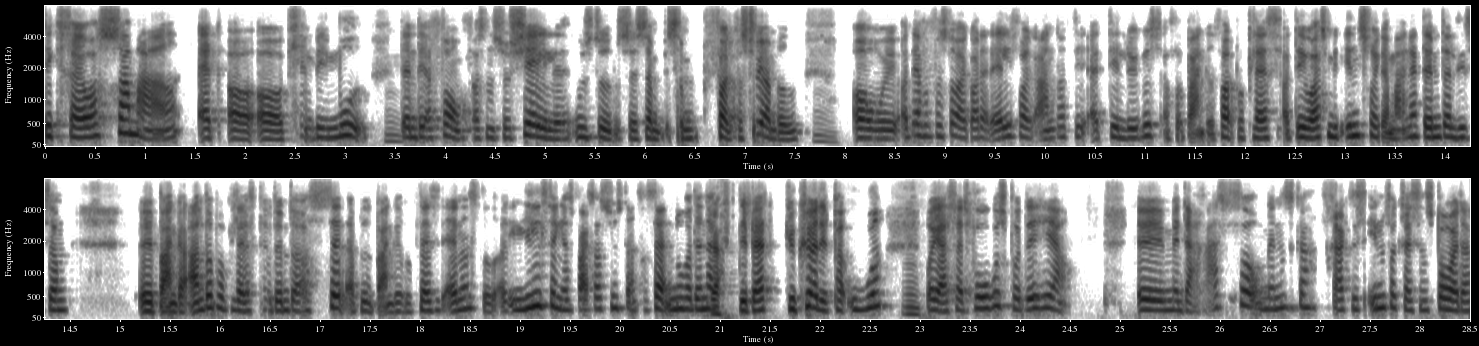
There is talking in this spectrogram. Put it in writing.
det kræver så meget at, at, at kæmpe imod mm. den der form for sådan sociale udstødelse, som, som folk forsøger med. Mm. Og, øh, og derfor forstår jeg godt, at alle folk andre, det, at det lykkes at få banket folk på plads. Og det er jo også mit indtryk, at mange af dem, der ligesom øh, banker andre på plads. Det er jo dem, der også selv er blevet banket på plads et andet sted. Og en lille ting, jeg faktisk også synes, der er interessant, nu har den her ja. debat jo kørt et par uger, mm. hvor jeg har sat fokus på det her. Øh, men der er ret få mennesker faktisk inden for Christiansborg, der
